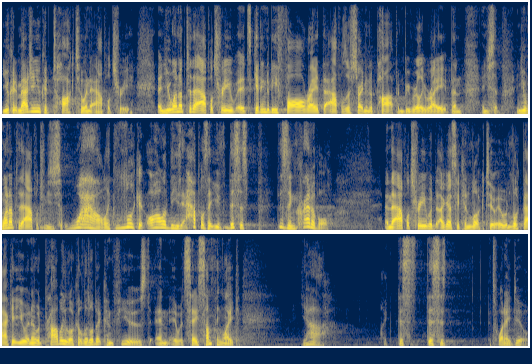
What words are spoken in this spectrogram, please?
You could imagine you could talk to an apple tree. And you went up to the apple tree, it's getting to be fall, right? The apples are starting to pop and be really ripe. And, and you said, and you went up to the apple tree, you said, Wow, like look at all of these apples that you've this is this is incredible. And the apple tree would, I guess it can look too. It would look back at you and it would probably look a little bit confused, and it would say something like, Yeah, like this is this is it's what I do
